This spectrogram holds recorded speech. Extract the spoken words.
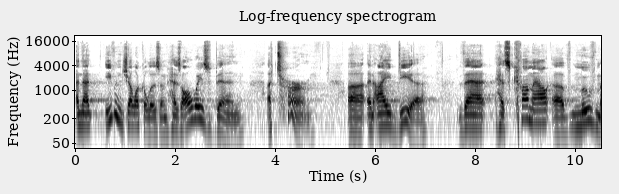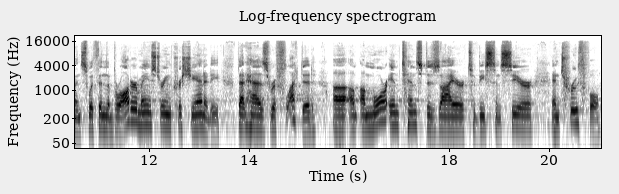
and that evangelicalism has always been a term, uh, an idea that has come out of movements within the broader mainstream Christianity that has reflected uh, a, a, more intense desire to be sincere and truthful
